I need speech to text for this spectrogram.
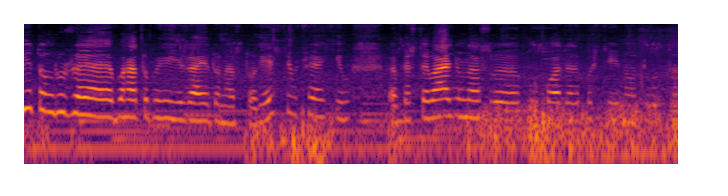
Літом дуже багато приїжджає до нас туристів чехів. Фестивалі у нас е, проходили постійно тут.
